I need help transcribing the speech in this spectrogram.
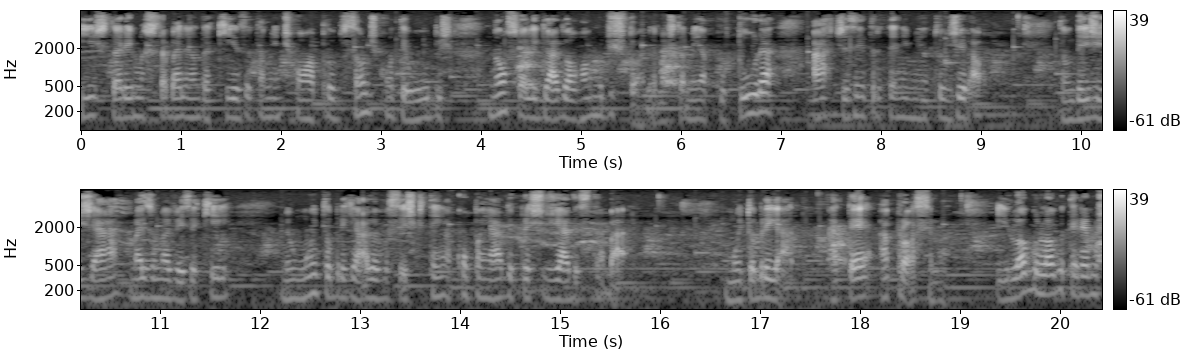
E estaremos trabalhando aqui exatamente com a produção de conteúdos, não só ligado ao ramo de História, mas também à cultura, artes e entretenimento em geral. Então, desde já, mais uma vez aqui, meu muito obrigado a vocês que têm acompanhado e prestigiado esse trabalho. Muito obrigado. Até a próxima. E logo, logo teremos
